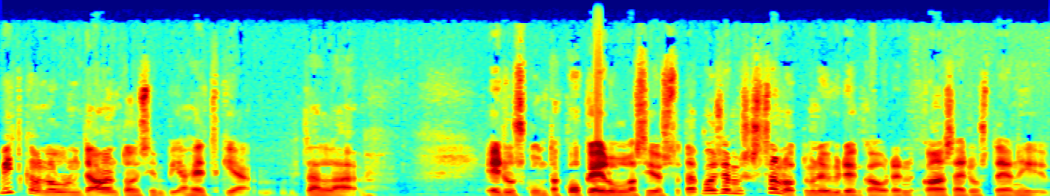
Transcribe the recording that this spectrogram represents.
Mitkä on ollut niitä antoisimpia hetkiä tällä eduskuntakokeilullasi, jos tätä voi semmoisesti sanoa tämmöinen yhden kauden kansanedustaja, niin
